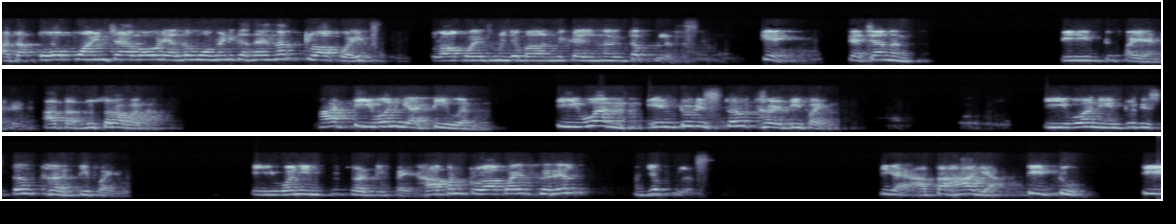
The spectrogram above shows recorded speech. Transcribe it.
आता ओ पॉईंटच्या अबाउट याचा मोमेंट कसा येणार? क्लॉक वाईज क्लॉक वाईज म्हणजे मी काय लिहिणार इथं प्लस ओके त्याच्यानंतर पी इंटू फाईव्ह हंड्रेड आता दुसरा बघा. हा टी वन घ्या T one T one into distance thirty five T one into distance thirty five T one into thirty five हा पण क्लॉक वाईज फिरेल म्हणजे प्लस ठीक आहे आता हा घ्या. T two T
